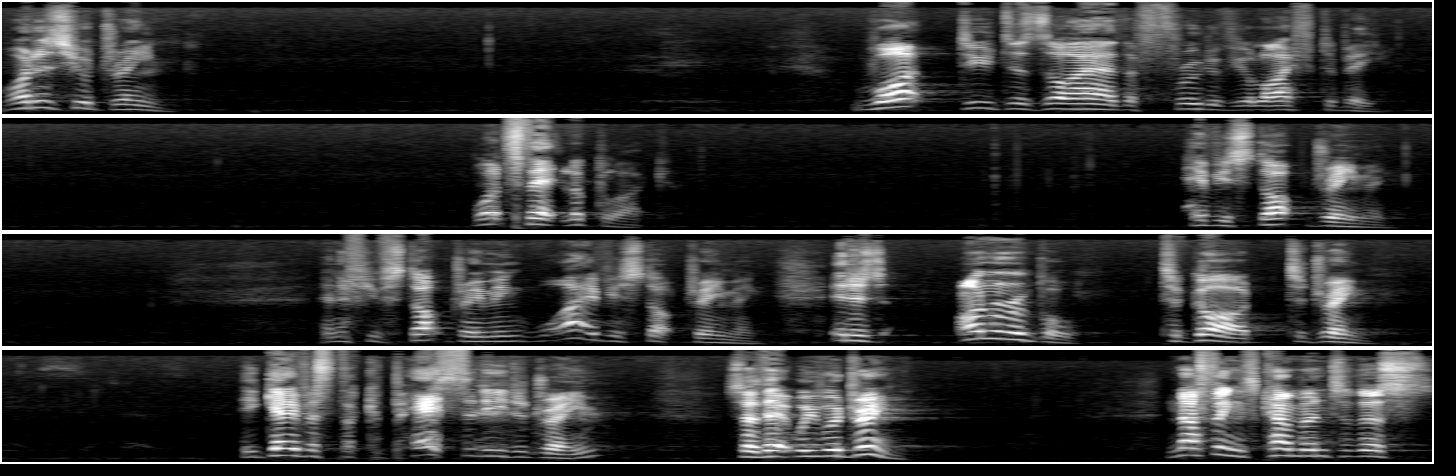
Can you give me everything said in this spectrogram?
What is your dream? What do you desire the fruit of your life to be? What's that look like? Have you stopped dreaming? And if you've stopped dreaming, why have you stopped dreaming? It is honorable to God to dream. He gave us the capacity to dream so that we would dream. Nothing's come into this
